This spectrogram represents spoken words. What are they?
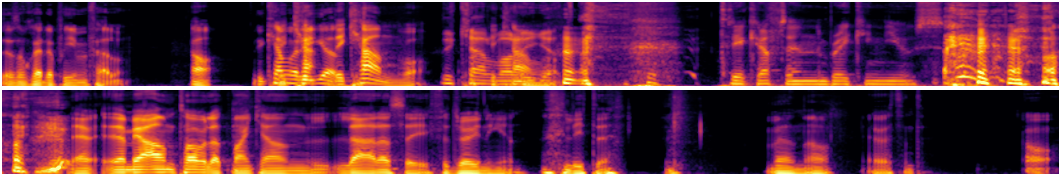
det som skedde på Jimmy Fallon. Ja. Det kan det, vara kan, riggat. det kan vara. Det kan Det vara kan riggat. Trekraften breaking news. Nej, nej, men jag antar väl att man kan lära sig fördröjningen lite. Men ja, jag vet inte. ja,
